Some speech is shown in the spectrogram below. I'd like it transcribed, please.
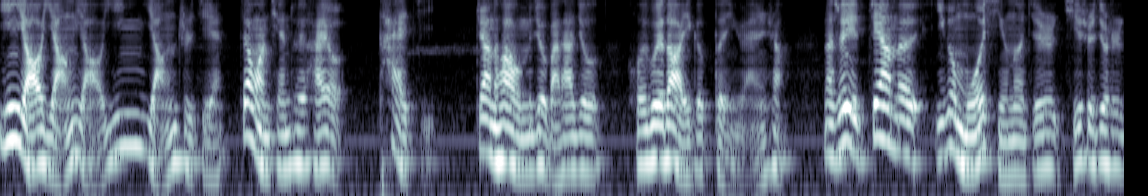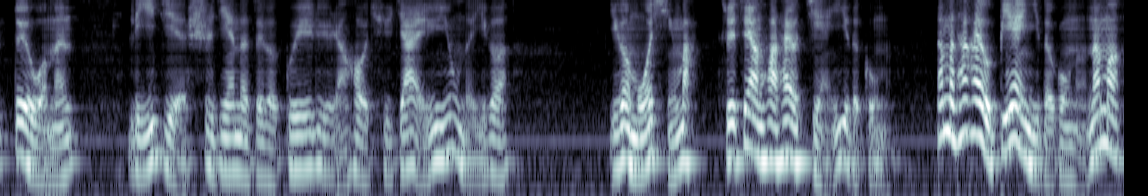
阴爻、阳爻、阴阳之间，再往前推还有太极。这样的话，我们就把它就回归到一个本源上。那所以这样的一个模型呢，其实其实就是对我们。理解世间的这个规律，然后去加以运用的一个一个模型吧。所以这样的话，它有简易的功能，那么它还有变异的功能。那么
